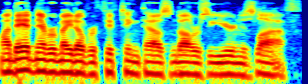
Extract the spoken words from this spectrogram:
My dad never made over $15,000 a year in his life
